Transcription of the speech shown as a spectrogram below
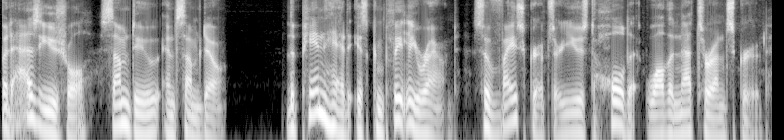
but as usual, some do and some don't. The pin head is completely round, so vice grips are used to hold it while the nuts are unscrewed.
